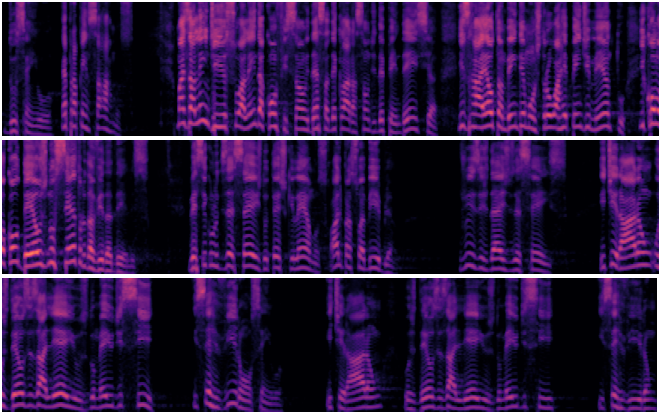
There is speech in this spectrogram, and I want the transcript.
do Senhor. É para pensarmos. Mas além disso, além da confissão e dessa declaração de dependência, Israel também demonstrou arrependimento e colocou Deus no centro da vida deles. Versículo 16 do texto que lemos, olhe para a sua Bíblia. Juízes 10, 16. E tiraram os deuses alheios do meio de si e serviram ao Senhor. E tiraram os deuses alheios do meio de si e serviram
